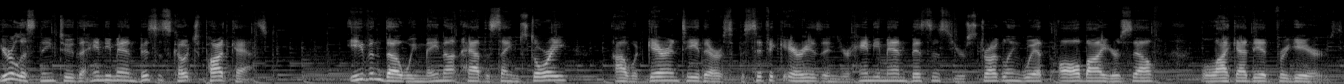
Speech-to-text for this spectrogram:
You're listening to the Handyman Business Coach podcast. Even though we may not have the same story, I would guarantee there are specific areas in your handyman business you're struggling with all by yourself, like I did for years,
